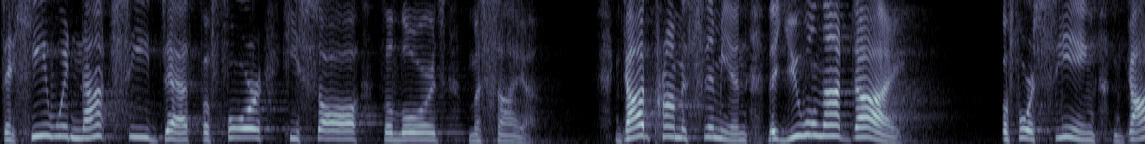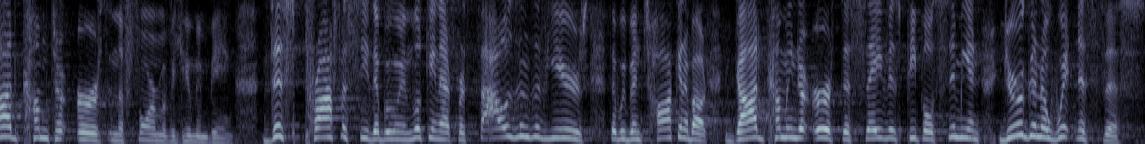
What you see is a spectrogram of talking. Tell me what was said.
that he would not see death before he saw the Lord's Messiah. God promised Simeon that you will not die before seeing God come to earth in the form of a human being. This prophecy that we've been looking at for thousands of years, that we've been talking about, God coming to earth to save his people, Simeon, you're going to witness this.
